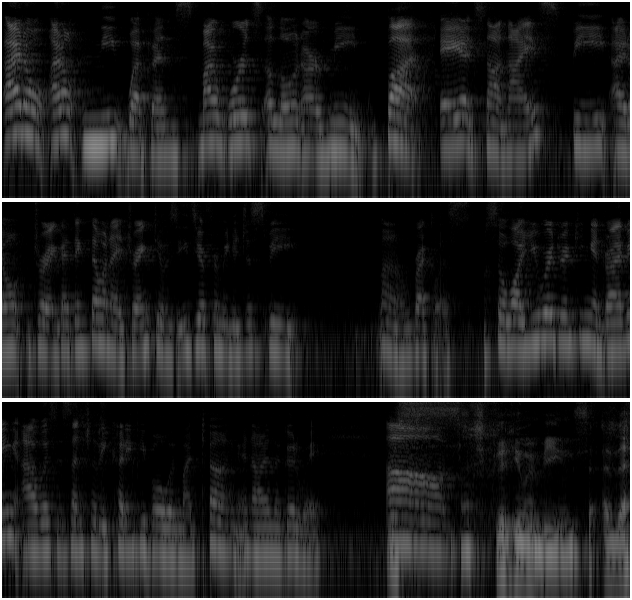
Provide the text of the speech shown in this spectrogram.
I don't. I don't need weapons. My words alone are mean. But a, it's not nice. B, I don't drink. I think that when I drank, it was easier for me to just be, I don't know, reckless. So while you were drinking and driving, I was essentially cutting people with my tongue and not in the good way. Um, Such good human beings, and then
